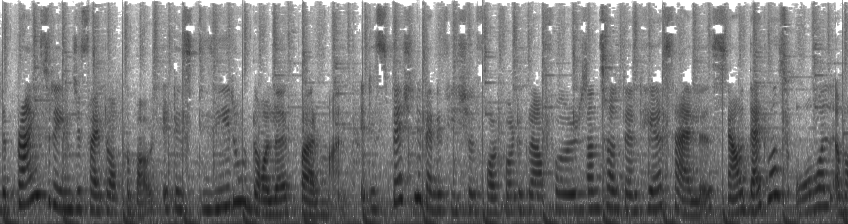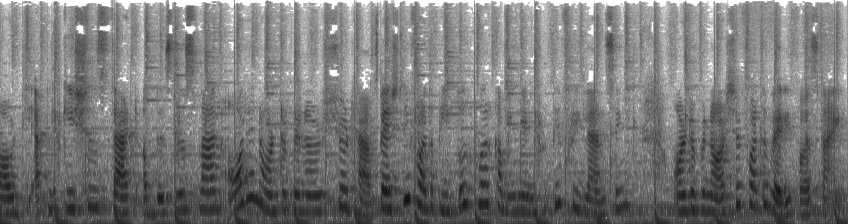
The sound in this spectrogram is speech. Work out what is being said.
The price range, if I talk about, it is zero dollar per month. It is especially beneficial for photographers, consultant, hairstylists. Now, that was all about the applications that a businessman or an entrepreneur should have, especially for the people who are coming into the freelancing entrepreneurship for the very first time.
